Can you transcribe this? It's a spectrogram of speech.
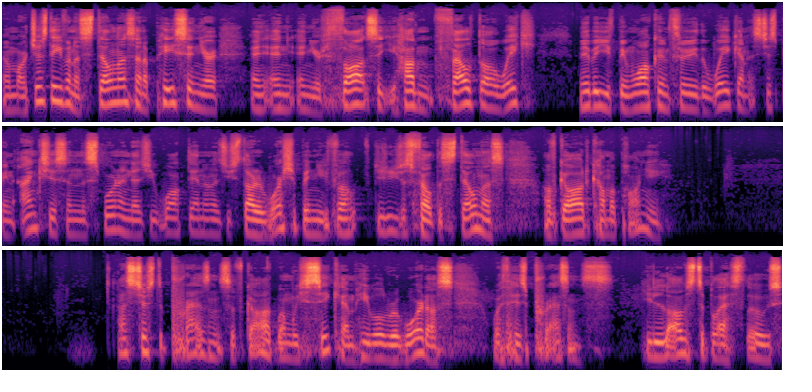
Um, or just even a stillness and a peace in your in, in, in your thoughts that you hadn't felt all week. Maybe you've been walking through the week and it's just been anxious, and this morning, as you walked in and as you started worshiping, you felt you just felt the stillness of God come upon you. That's just the presence of God. When we seek Him, He will reward us with His presence. He loves to bless those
